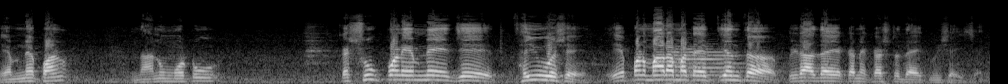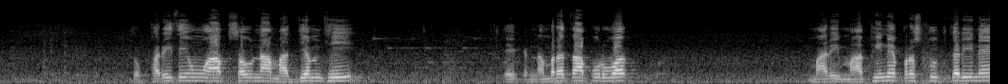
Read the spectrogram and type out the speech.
એમને પણ નાનું મોટું કશું પણ એમને જે થયું હશે એ પણ મારા માટે અત્યંત પીડાદાયક અને કષ્ટદાયક વિષય છે. તો ફરીથી હું આપ સૌના માધ્યમથી એક નમ્રતાપૂર્વક મારી માફીને પ્રસ્તુત કરીને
